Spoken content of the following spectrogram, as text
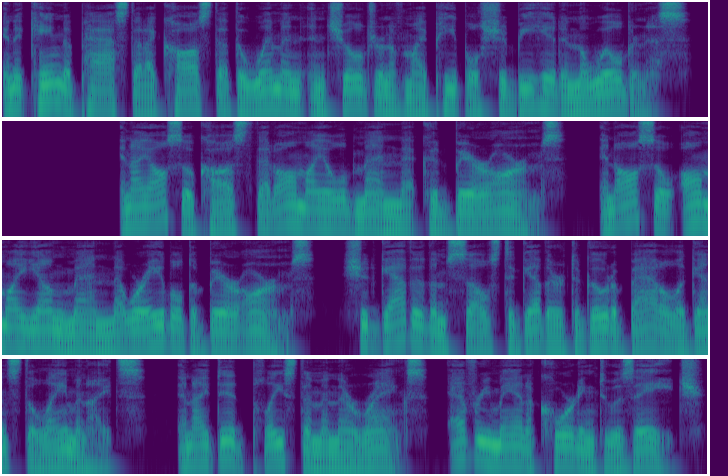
And it came to pass that I caused that the women and children of my people should be hid in the wilderness. And I also caused that all my old men that could bear arms, and also all my young men that were able to bear arms, should gather themselves together to go to battle against the Lamanites, and I did place them in their ranks, every man according to his age.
